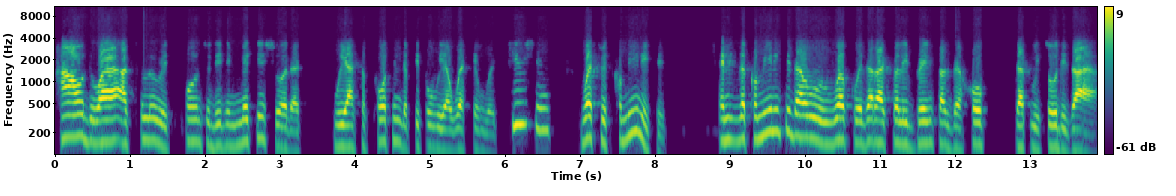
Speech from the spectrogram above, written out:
How do I actually respond to this in making sure that we are supporting the people we are working with? Fusion works with communities. And it's the community that we work with that actually brings us the hope that we so desire.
